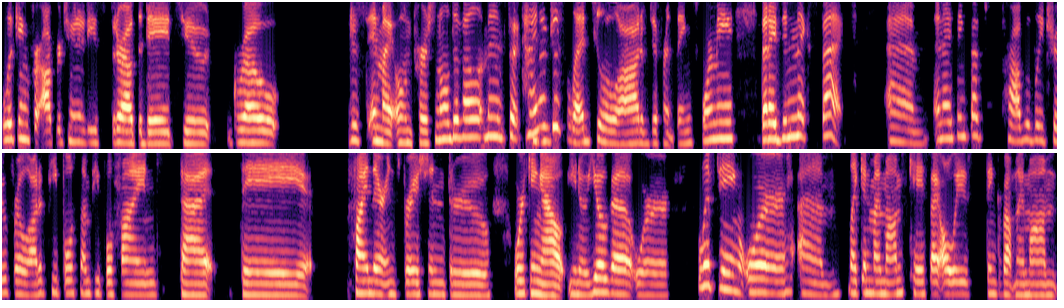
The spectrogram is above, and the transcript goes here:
looking for opportunities throughout the day to grow just in my own personal development. So it kind mm-hmm. of just led to a lot of different things for me that I didn't expect. Um, and I think that's probably true for a lot of people. Some people find that they find their inspiration through working out, you know, yoga or lifting or um, like in my mom's case i always think about my mom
